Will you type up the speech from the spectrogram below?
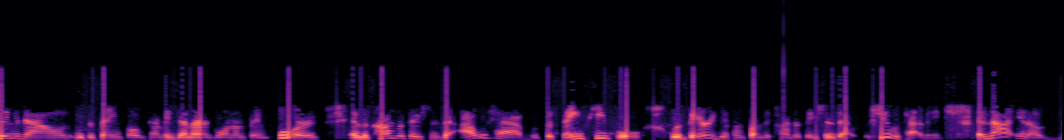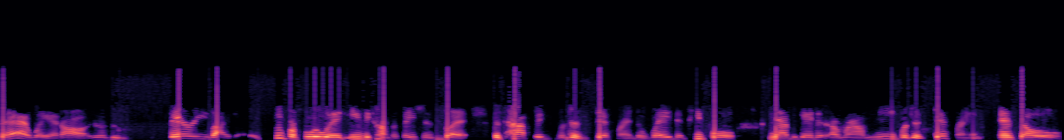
sitting down with the same folks, having dinner, going on the same tours, and the conversations that I would have with the same people were very different from the conversations that she was having, and not in a bad way at all. It was very like super fluid, easy conversations, but the topics were just different. The way that people navigated around me were just different, and so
